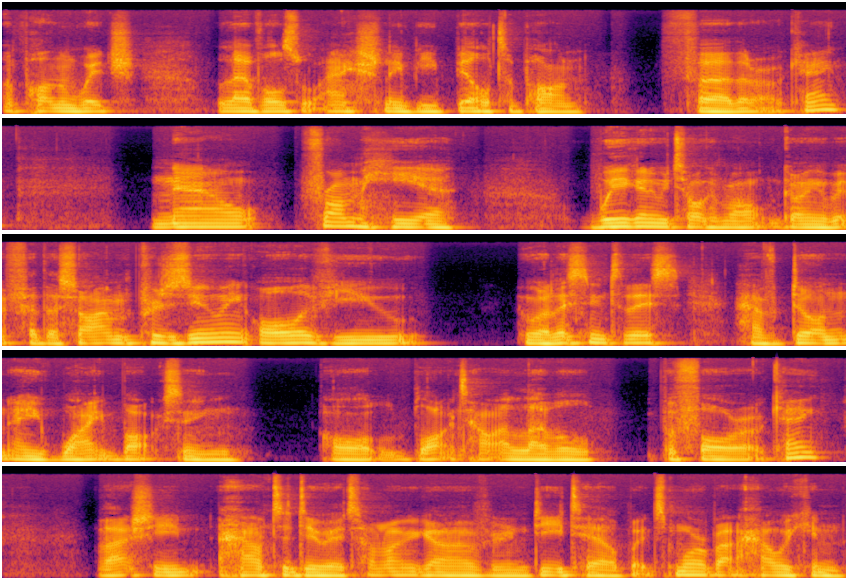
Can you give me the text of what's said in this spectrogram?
upon which levels will actually be built upon further, okay? Now, from here, we're going to be talking about going a bit further. So I'm presuming all of you who are listening to this have done a white boxing or blocked out a level before, okay? Of actually how to do it. I'm not going to go over in detail, but it's more about how we can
